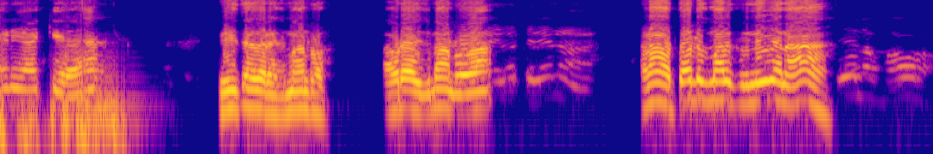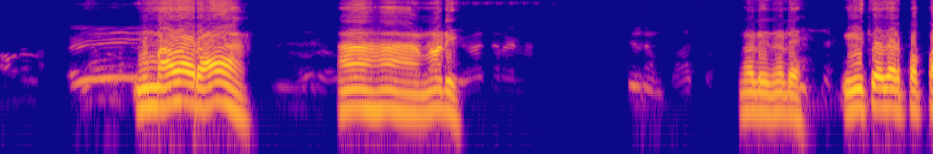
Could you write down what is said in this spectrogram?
ಏಣಿ ಯಾಕೆ ಬೆಳೀತಾ ಇದಾರೆ ಯಜಮಾನ್ರು. ಅವರ ಯಜಮಾನ್ರು. ಅಣ್ಣ, ತೋಟದ ಮಾಲೀಕರು ನೀವೇನಾ? ನಿಮ್ಮ ಮಾವವ್ರಾ ಹಾ ಹಾ, ನೋಡಿ. ನೋಡಿ ನೋಡಿ. ಇಳಿತಾ ಇದಾರೆ ಪಾಪ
